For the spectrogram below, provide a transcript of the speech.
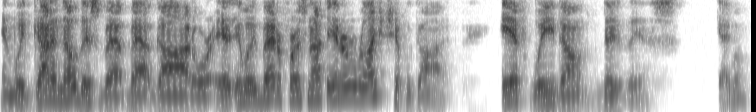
And we've got to know this about, about God, or it, it would be better for us not to enter a relationship with God if we don't do this. Gable?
